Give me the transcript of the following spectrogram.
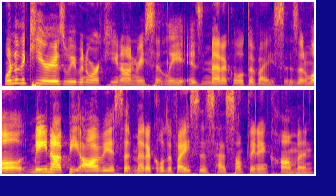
One of the key areas we've been working on recently is medical devices. And while it may not be obvious that medical devices has something in common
